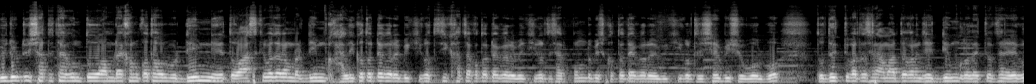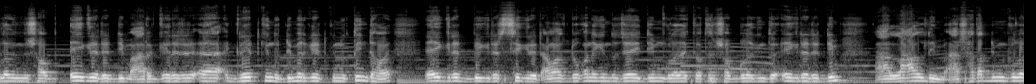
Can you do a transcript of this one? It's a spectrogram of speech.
ভিডিওটির সাথে থাকুন, তো আমরা এখন কথা বলব ডিম নিয়ে। তো আজকে বাজার আমরা ডিম খালি কত টাকা করে বিক্রি করতেছি, খাঁচা কত টাকা করে বিক্রি করতেছি, আর পনেরো পিস কত টাকা করে বিক্রি করতেছি সে বিষয়ে বলব। তো দেখতে পাচ্ছেন আমার দোকানে যে ডিমগুলো দেখতে পাচ্ছেন, এগুলো কিন্তু সব এ গ্রেডের ডিম, আর গ্রেডের গ্রেড কিন্তু ডিমের গ্রেড কিন্তু তিনটা হয়। A grade B grade C grade আমার দোকানে কিন্তু যে ডিমগুলো দেখতে পাচ্ছেন, সবগুলো কিন্তু এ গ্রেডের ডিম আর লাল ডিম। আর সাদা ডিমগুলো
